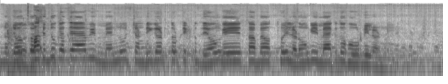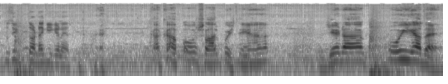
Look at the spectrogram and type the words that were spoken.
ਨਵਜੋਤ ਕੌਰ ਸਿੱਧੂ ਕਹਿੰਦੇ ਆ ਵੀ ਮੈਨੂੰ ਚੰਡੀਗੜ੍ਹ ਤੋਂ ਟਿਕਟ ਦਿਓਗੇ ਤਾਂ ਮੈਂ ਉੱਥੋਂ ਹੀ ਲੜੂੰਗੀ ਮੈਂ ਕਿਤੋਂ ਹੋਰ ਨਹੀਂ ਲੜਨੀ। ਤੁਸੀਂ ਤੁਹਾਡਾ ਕੀ ਕਹਿਣਾ ਤੇ? ਕਾਕਾ ਆਪਾਂ ਉਹ ਸਵਾਲ ਪੁੱਛਦੇ ਹਾਂ ਜਿਹੜਾ ਕੋਈ ਆਦਾ ਹੈ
